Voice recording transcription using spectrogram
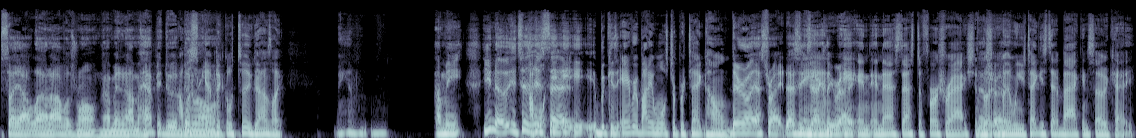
say out loud I was wrong. I mean, I'm happy to have I been wrong. I was skeptical too. I was like, man, I mean, you know, it's just it's it, it, because everybody wants to protect home. There, that's right. That's exactly and, right. And, and that's that's the first reaction. But, right. but when you take a step back and say, okay,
